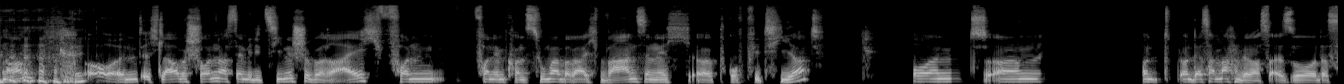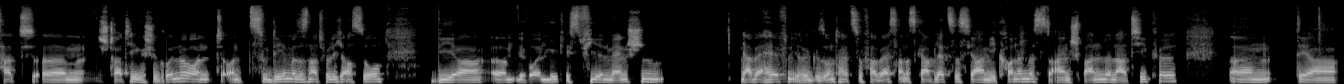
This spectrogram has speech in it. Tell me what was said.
Ne? okay. Und ich glaube schon, dass der medizinische Bereich von, von dem Consumer-Bereich wahnsinnig äh, profitiert. Und ähm, und, und deshalb machen wir das. Also das hat ähm, strategische Gründe und, und zudem ist es natürlich auch so, wir, ähm, wir wollen möglichst vielen Menschen dabei helfen, ihre Gesundheit zu verbessern. Es gab letztes Jahr im Economist einen spannenden Artikel, ähm, der,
